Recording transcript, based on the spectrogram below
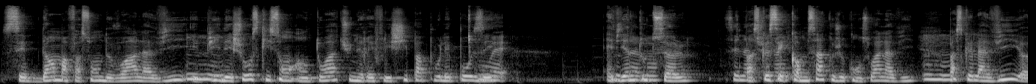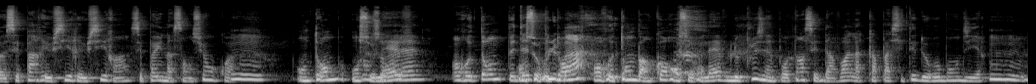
c'est dans ma façon de voir la vie. Et puis, des choses qui sont en toi, tu ne réfléchis pas pour les poser. Mm-hmm. Ouais, Elles viennent toutes seules. Parce que c'est comme ça que je conçois la vie. Mhm. Parce que la vie, euh, c'est pas réussir, réussir. Hein. C'est pas une ascension, quoi. Mm. On tombe, on, On se lève, on retombe peut-être plus retombe, bas. on retombe encore, on se relève. Le plus important, c'est d'avoir la capacité de rebondir. Mhm.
